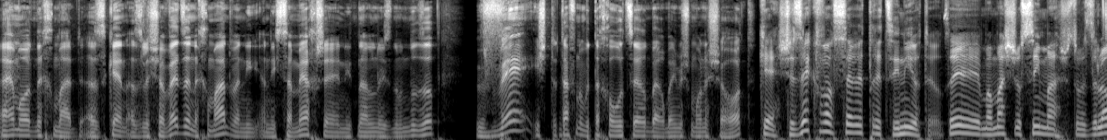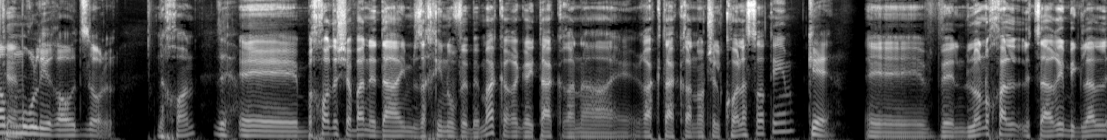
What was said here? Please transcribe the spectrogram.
היה מאוד נחמד. אז כן, אז לשוות זה נחמד, ואני שמח שניתנה לנו הזדמנות הזאת. והשתתפנו בתחרות סרט ב-48 שעות. כן, שזה כבר סרט רציני יותר. זה ממש עושים משהו, זאת אומרת, זה לא כן. אמור להיראות זול. נכון. זה. Uh, בחודש הבא נדע אם זכינו ובמה, כרגע הייתה הקרנה, אה, רק את ההקרנות של כל הסרטים. כן. אה, ולא נוכל, לצערי, בגלל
